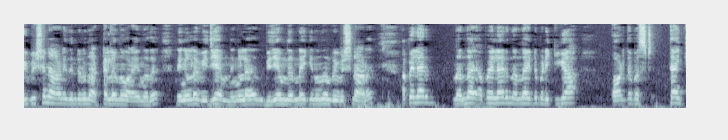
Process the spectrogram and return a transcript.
റിവിഷൻ ആണ് ഇതിന്റെ ഒരു നട്ടൽ എന്ന് പറയുന്നത്. നിങ്ങളുടെ വിജയം നിങ്ങളുടെ വിജയം നിർണയിക്കുന്നതും റിവിഷനാണ് അപ്പോൾ എല്ലാവരും നന്നായി അപ്പോൾ എല്ലാവരും നന്നായിട്ട് പഠിക്കുക. ഓൾ ദ ബെസ്റ്റ് താങ്ക്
